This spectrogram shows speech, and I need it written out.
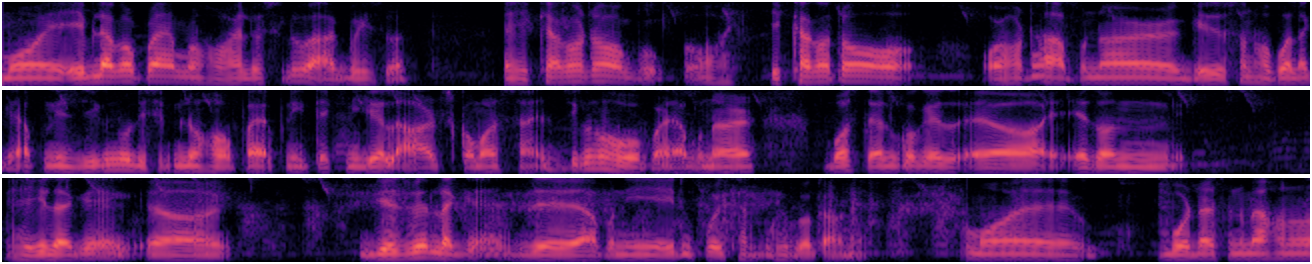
মই এইবিলাকৰ পৰাই মই সহায় লৈছিলোঁ আগবাঢ়ি যোৱাত। শিক্ষাগত শিক্ষাগত অৰ্হতা আপোনাৰ গ্ৰেজুৱেশ্যন হ'ব লাগে আপুনি যিকোনো ডিচিপ্লিনৰ হ'ব পাৰে আপুনি টেকনিকেল আৰ্টছ কমাৰ্চ ছায়েঞ্চ যিকোনো হ'ব পাৰে। আপোনাৰ বছ তেওঁলোকক এজন হেৰি লাগে গ্ৰেজুৱেট লাগে যে আপুনি এইটো পৰীক্ষাত বহিবৰ কাৰণে। মই বৰ্ডাৰ চিনেমাখনৰ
